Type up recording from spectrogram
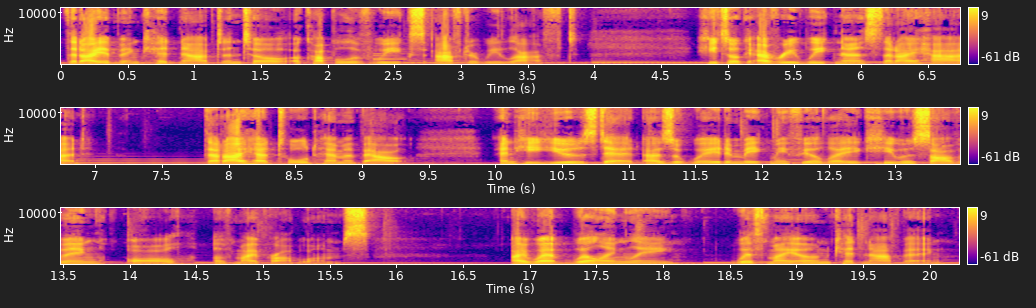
that I had been kidnapped until a couple of weeks after we left. He took every weakness that I had, that I had told him about, and he used it as a way to make me feel like he was solving all of my problems. I went willingly with my own kidnapping.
